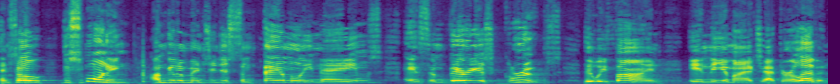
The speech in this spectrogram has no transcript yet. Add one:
And so this morning, I'm going to mention just some family names and some various groups that we find in Nehemiah chapter 11.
